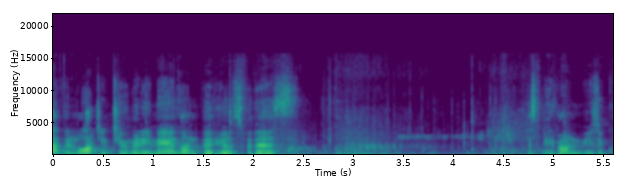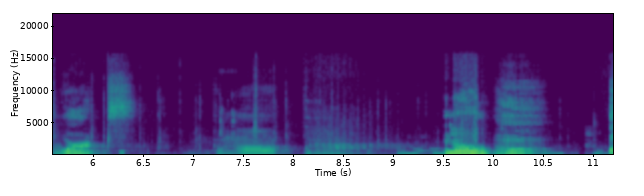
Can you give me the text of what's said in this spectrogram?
I've been watching too many manhunt videos for this. The speedrun music works. Come on. No.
